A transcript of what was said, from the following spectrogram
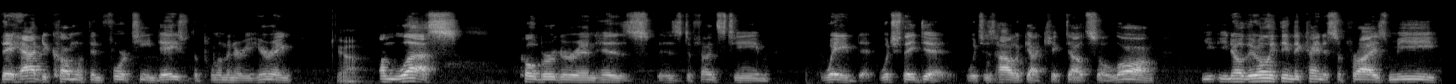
they had to come within 14 days with the preliminary hearing. Yeah. Unless Kohberger and his his defense team waived it, which they did, which is how it got kicked out so long. You, you know, the only thing that kind of surprised me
